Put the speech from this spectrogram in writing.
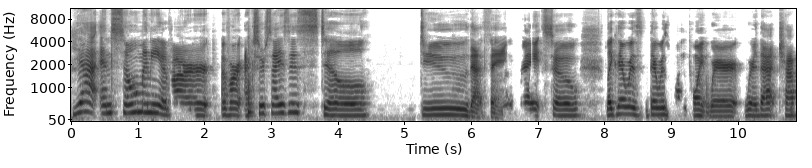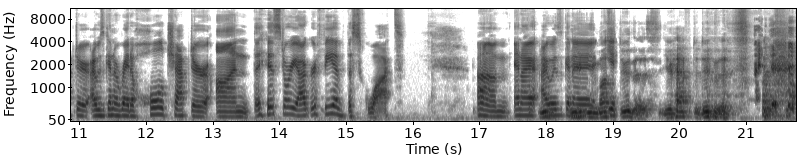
Yeah, and so many of our of our exercises still do that thing right? So like there was there was one point where where that chapter i was going to write a whole chapter on the historiography of the squat. Um and i you, i was gonna you, you must you, do this. You have to do this.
